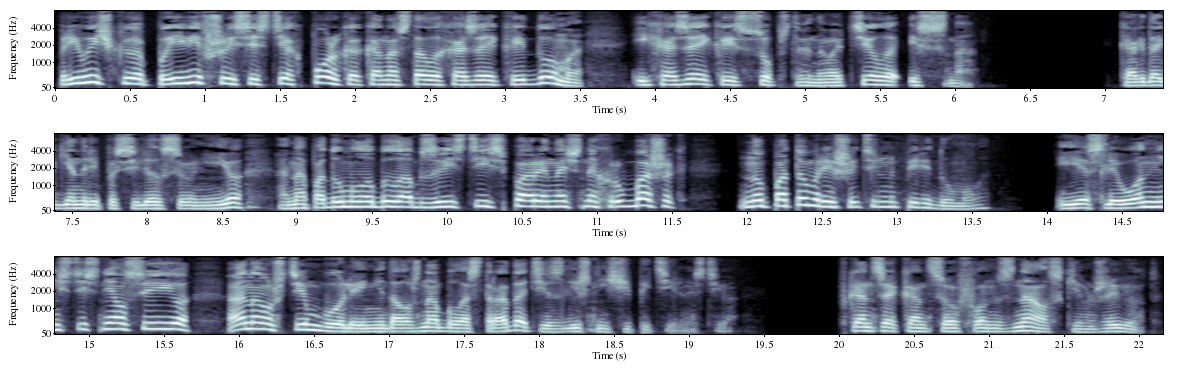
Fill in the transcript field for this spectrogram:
Привычка, появившаяся с тех пор, как она стала хозяйкой дома и хозяйкой собственного тела и сна. Когда Генри поселился у нее, она подумала было обзавестись парой ночных рубашек, но потом решительно передумала. Если он не стеснялся ее, она уж тем более не должна была страдать излишней щепетильностью. В конце концов, он знал, с кем живет.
